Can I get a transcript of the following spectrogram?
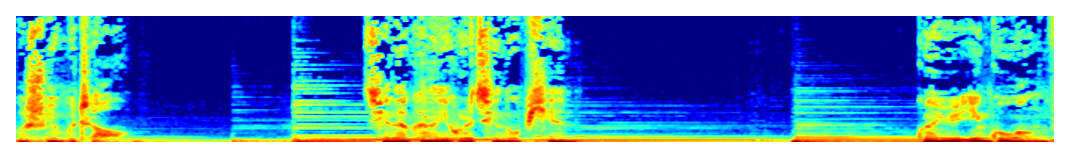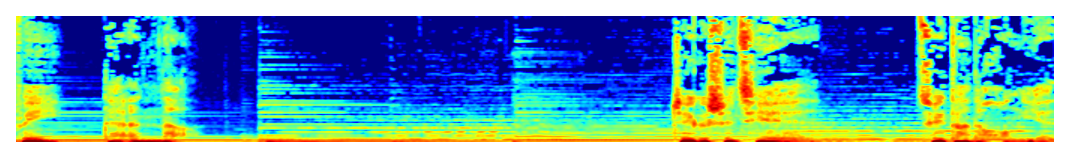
我睡不着，起来看了一会儿纪录片，关于英国王妃戴安娜。这个世界最大的谎言，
